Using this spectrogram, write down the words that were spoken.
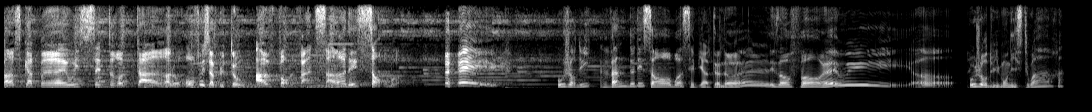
Parce qu'après, oui, c'est trop tard. Alors on fait ça plutôt avant le 25 décembre. Aujourd'hui, 22 décembre, c'est bientôt Noël, les enfants, eh oui Oh. Aujourd'hui, mon histoire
